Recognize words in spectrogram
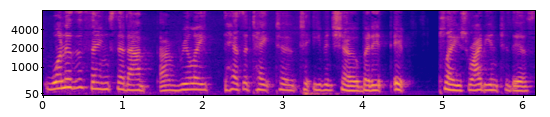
one of the things that I, I really hesitate to to even show, but it it plays right into this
